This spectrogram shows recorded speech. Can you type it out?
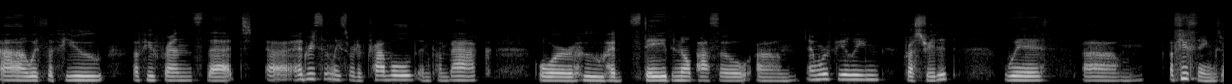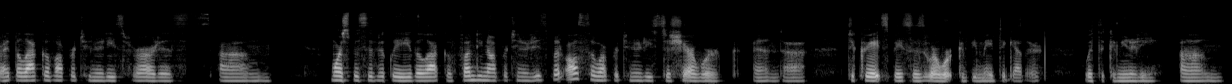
uh, with a few a few friends that uh, had recently sort of traveled and come back, or who had stayed in El Paso um, and were feeling frustrated with um, a few things. Right, the lack of opportunities for artists. Um, more specifically, the lack of funding opportunities, but also opportunities to share work and uh, to create spaces where work could be made together with the community. Um,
